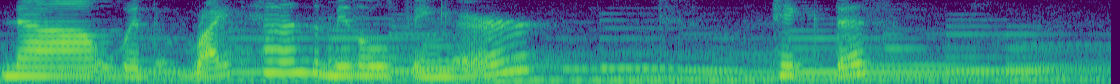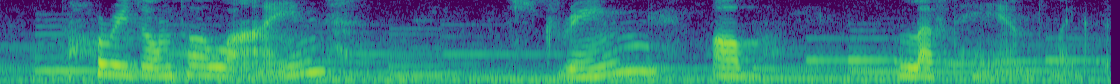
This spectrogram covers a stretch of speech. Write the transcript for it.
Now with right hand middle finger pick this horizontal line string of left hand like this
